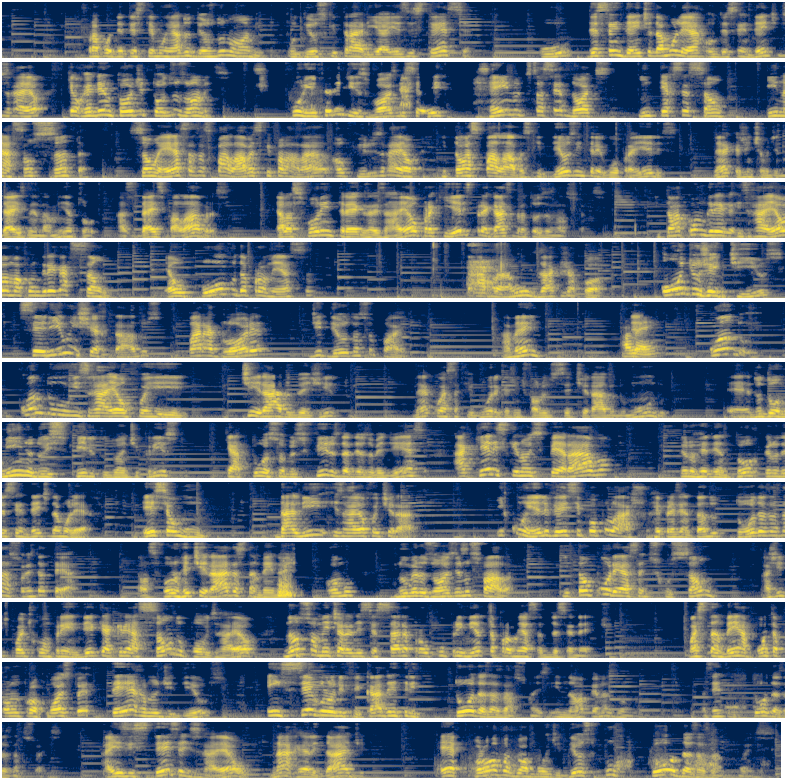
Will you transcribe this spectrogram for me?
para poder testemunhar do Deus do nome, o Deus que traria à existência o descendente da mulher, o descendente de Israel, que é o redentor de todos os homens. Por isso ele diz: Vós me sereis reino de sacerdotes, intercessão, e nação santa. São essas as palavras que falará ao filho de Israel. Então, as palavras que Deus entregou para eles, né, que a gente chama de dez mandamentos, as dez palavras, elas foram entregues a Israel para que eles pregassem para todas as nações. Então, a congrega... Israel é uma congregação, é o povo da promessa Abraão, Isaac e Jacó, onde os gentios seriam enxertados para a glória de Deus nosso Pai. Amém? Amém. É, quando, quando Israel foi tirado do Egito, né, com essa figura que a gente falou de ser tirado do mundo, é, do domínio do espírito do anticristo, que atua sobre os filhos da desobediência, aqueles que não esperavam pelo redentor, pelo descendente da mulher. Esse é o mundo. Dali Israel foi tirado. E com ele veio esse populacho, representando todas as nações da terra. Elas foram retiradas também do Egito, como Números 11 nos fala. Então, por essa discussão, a gente pode compreender que a criação do povo de Israel não somente era necessária para o cumprimento da promessa do descendente, mas também aponta para um propósito eterno de Deus em ser glorificado entre todas as nações, e não apenas uma, mas entre todas as nações. A existência de Israel, na realidade, é prova do amor de Deus por todas as nações.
